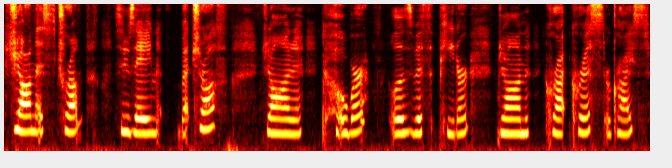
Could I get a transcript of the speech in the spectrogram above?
Jonas Trump, Suzanne Betroff, John Kober, Elizabeth Peter, John Christ or Christ,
